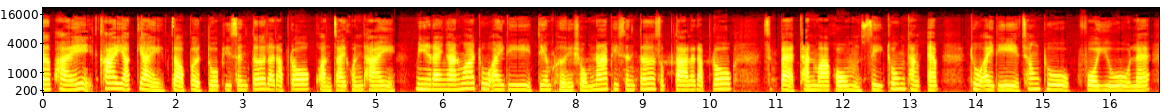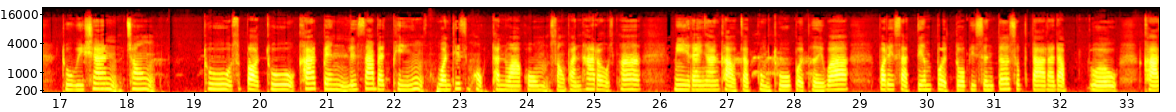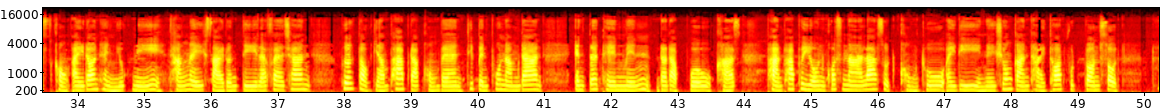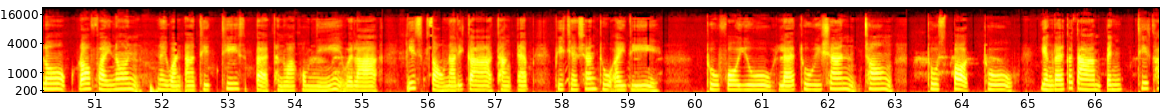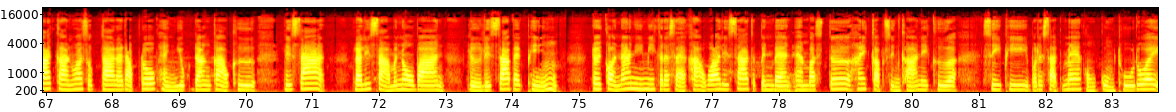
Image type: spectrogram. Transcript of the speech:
ซอร์ไพรส์ค่ายยักษ์ใหญ่เจ่อเปิดตัวพรีเซนเตอร์ระดับโลกขวัญใจคนไทย มีรายงานว่า True ID เตรียมเผยโฉมหน้าพรีเซนเตอร์ซุปตาระดับโลก 18 ธันวาคม 4 ทุ่มทางแอป True ID ช่อง True for You และ True Vision ช่อง True Sport 2คาดเป็นลิซ่าแบล็คพิงค์วันที่ 16 ธันวาคม 2565 มีรายงานข่าวจากกลุ่ม True เปิดเผยว่า บริษัทเตรียมเปิดตัวพรีเซนเตอร์ซุปตาระดับ World Class ของไอดอลแห่งยุคนี้ ทั้งในสายดนตรีและแฟชั่น เพื่อตอกย้ำภาพลักษณ์ของแบรนด์ที่เป็นผู้นำด้าน Entertainment ระดับ World Class ผ่านภาพยนตร์โฆษณาล่าสุดของ True ID ในช่วงการถ่ายทอดฟุตบอลสด โลกรอบไฟนอลในวันอาทิตย์ที่ 18 ธันวาคมนี้ เวลา 22 นาฬิกาทางแอปพลิเคชัน True ID True for You และ True Vision ช่อง True Sport 2อย่างไรก็ตามเป็นที่คาดการณ์ว่าซุปตาระดับโลกแห่งยุคดังกล่าวคือลิซ่าลลิสามโนบาล หรือลิซ่าแบ็คพิงค์โดยก่อนหน้านี้มีกระแสข่าวว่าลิซ่าจะเป็นแบรนด์แอมบาสเตอร์ให้กับสินค้าในเครือ CP บริษัทแม่ของกลุ่มทูด้วย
